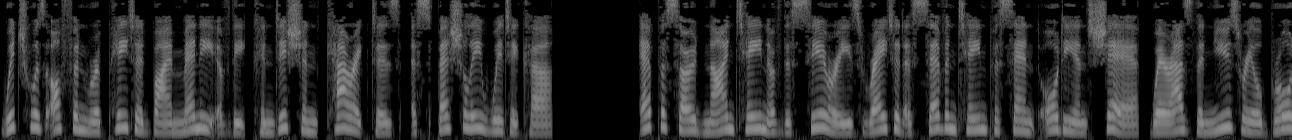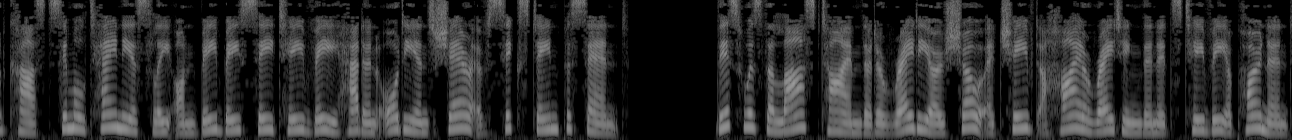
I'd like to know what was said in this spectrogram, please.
Which was often repeated by many of the conditioned characters, especially Whitaker. Episode 19 of the series rated a 17% audience share, whereas the newsreel broadcast simultaneously on BBC TV had an audience share of 16%. This was the last time that a radio show achieved a higher rating than its TV opponent.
